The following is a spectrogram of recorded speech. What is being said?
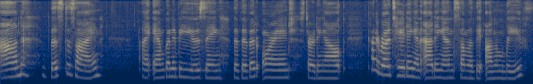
on this design, I am going to be using the Vivid Orange, starting out kind of rotating and adding in some of the autumn leaves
